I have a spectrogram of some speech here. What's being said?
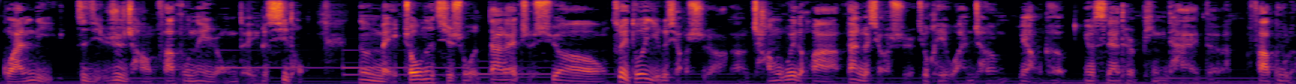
管理自己日常发布内容的一个系统。那么每周呢，其实我大概只需要最多一个小时啊，啊，常规的话半个小时就可以完成两个 newsletter 平台的发布了。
